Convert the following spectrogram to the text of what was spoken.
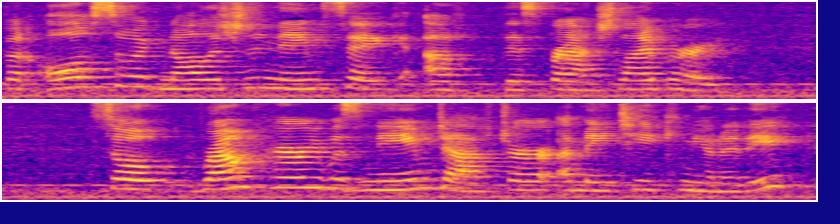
but also acknowledge the namesake of this branch library. So Round Prairie was named after a Métis community,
